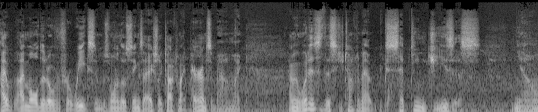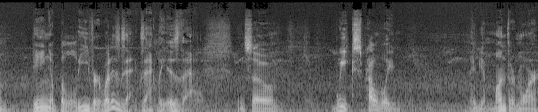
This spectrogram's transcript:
I I molded over for weeks, and it was one of those things I actually talked to my parents about. I'm like, I mean, what is this? You're talking about accepting Jesus, you know, being a believer. What is that exactly is that? And so, weeks, probably maybe a month or more.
